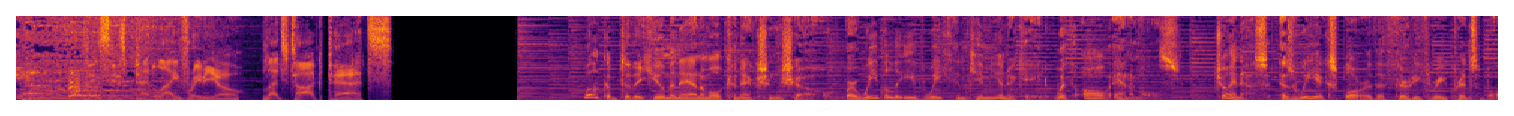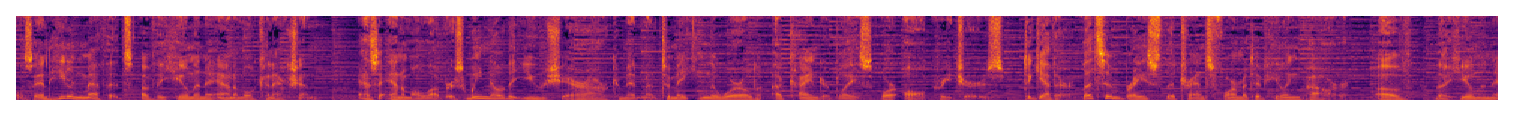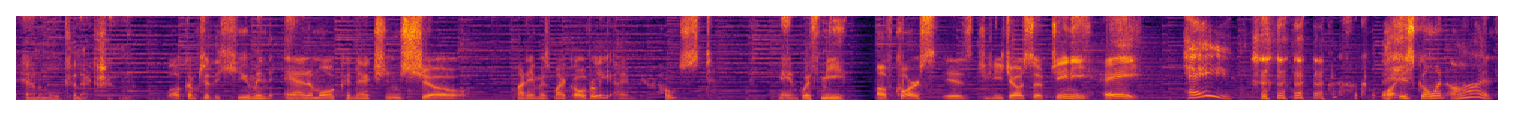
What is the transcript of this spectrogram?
This is Pet Life Radio. Let's talk pets. Welcome to the Human Animal Connection Show, where we believe we can communicate with all animals. Join us as we explore the 33 principles and healing methods of the human animal connection. As animal lovers, we know that you share our commitment to making the world a kinder place for all creatures. Together, let's embrace the transformative healing power of the human animal connection. Welcome to the Human Animal Connection Show. My name is Mike Overly. I'm your host. And with me, of course, is Jeannie Joseph. Jeannie, hey. Hey. what is going on?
